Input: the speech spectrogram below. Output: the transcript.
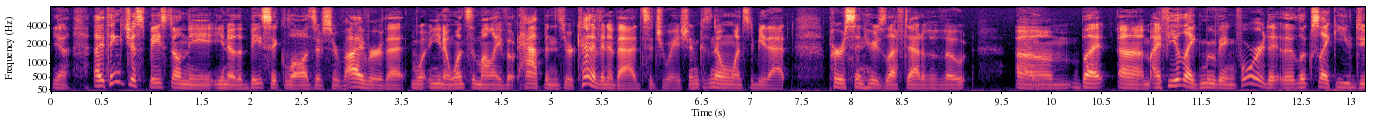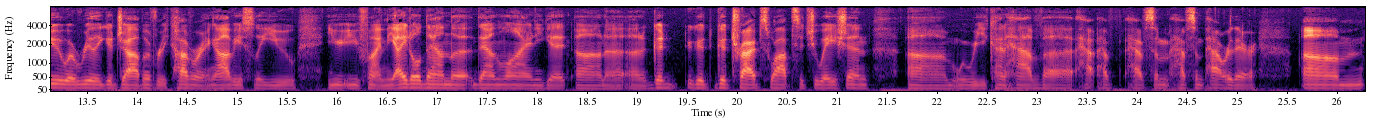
Yeah. I think just based on the, you know, the basic laws of Survivor that, you know, once the Molly vote happens, you're kind of in a bad situation because no one wants to be that person who's left out of a vote. Um, but um, I feel like moving forward, it, it looks like you do a really good job of recovering. Obviously, you you, you find the idol down the down the line. You get on a, on a good good good tribe swap situation um, where you kind of have, uh, ha- have have some have some power there. Um,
